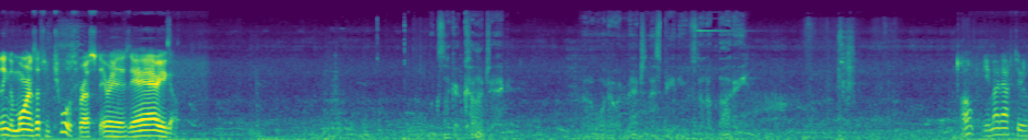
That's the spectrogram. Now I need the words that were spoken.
I think the morons left some tools for us. There it is. There you go. Looks like a car jack. I don't want to imagine this being used on a body. Oh, you might have to.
